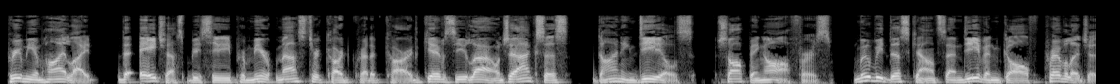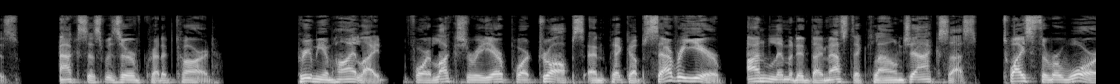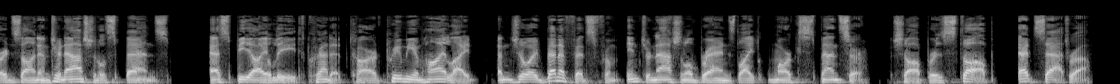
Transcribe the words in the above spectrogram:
Premium Highlight, the HSBC Premier MasterCard Credit Card gives you lounge access, dining deals, shopping offers, movie discounts and even golf privileges. Axis Reserve Credit Card. Premium Highlight, for luxury airport drops and pickups every year, unlimited domestic lounge access, twice the rewards on international spends. SBI Elite Credit Card Premium Highlight, enjoy benefits from international brands like Marks Spencer, Shoppers Stop, etc.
